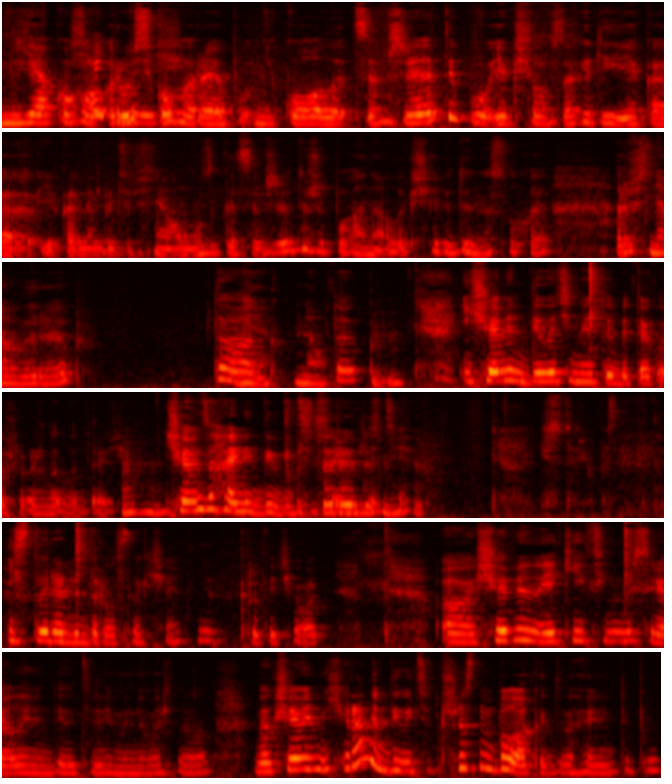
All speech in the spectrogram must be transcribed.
Ніякого руського репу ніколи. Це вже, типу, якщо взагалі яка, яка-небудь рушнява музика, це вже дуже погано. Але якщо людина слухає рушнявий реп, Так, ні, no. так. Мгм. І що він дивиться на Ютубі також важливо, до речі. Мгм. Що він взагалі дивиться? Історія без міфів. Історія без міфів. Історія для дорослих ще. Ні, крутий чувак. А, що він, які фільми, серіали він дивиться для мене важливо. Бо якщо він ніхіра не дивиться, про щось не балакать взагалі, типу.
